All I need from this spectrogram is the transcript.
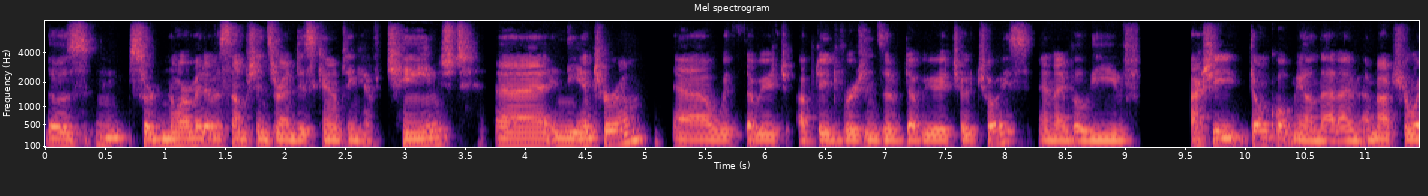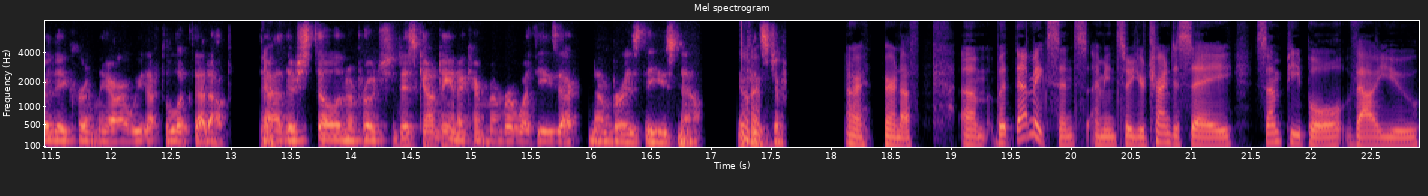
those sort of normative assumptions around discounting have changed uh, in the interim uh, with WHO, updated versions of WHO choice, and I believe actually don't quote me on that. I'm, I'm not sure where they currently are. We'd have to look that up. Yeah. Uh, there's still an approach to discounting, and I can't remember what the exact number is they use now. Okay. It's different. All right, fair enough. Um, but that makes sense. I mean, so you're trying to say some people value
